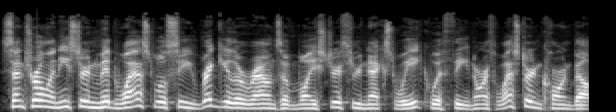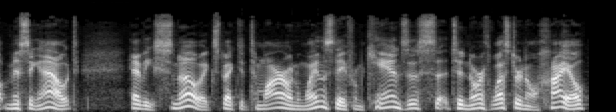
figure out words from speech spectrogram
Central and eastern Midwest will see regular rounds of moisture through next week, with the northwestern Corn Belt missing out. Heavy snow expected tomorrow and Wednesday from Kansas to northwestern Ohio.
